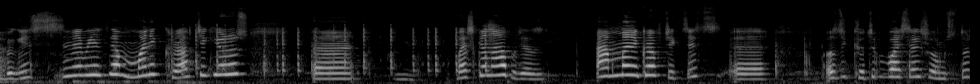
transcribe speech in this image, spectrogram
arkadaşlar bugün sizinle birlikte Minecraft çekiyoruz. Ee, başka ne yapacağız? Yani Minecraft çekeceğiz. Ee, azıcık kötü bir başlangıç olmuştur.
